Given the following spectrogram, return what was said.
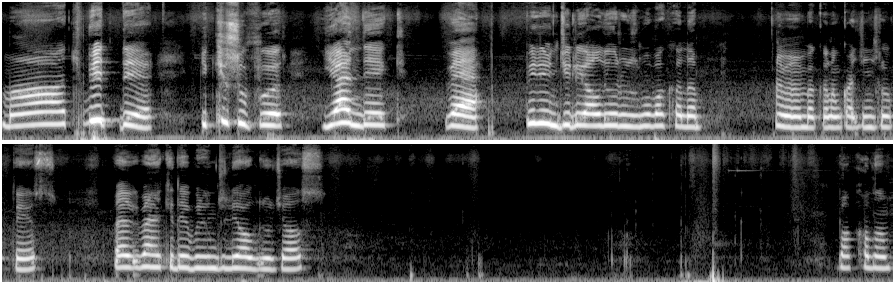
Maç bitti. 2-0 yendik ve birinciliği alıyoruz mu bakalım. Hemen bakalım kaçıncılıktayız. Belki, belki de birinciliği alacağız. Bakalım.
